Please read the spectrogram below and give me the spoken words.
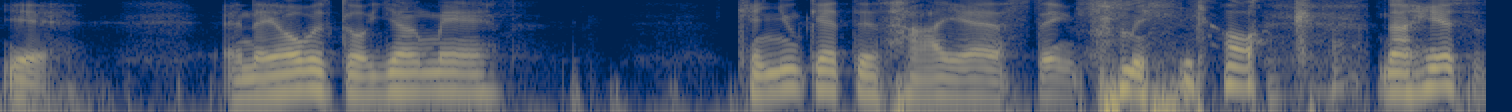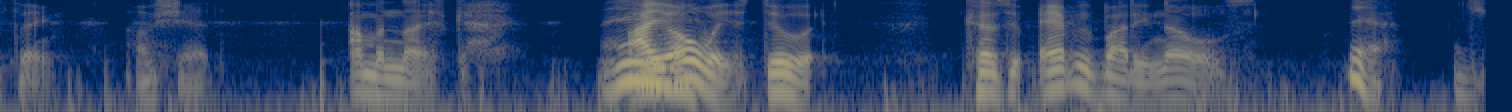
Yeah. And they always go, young man, can you get this high ass thing for me? Oh, God. now, here's the thing Oh, shit. I'm a nice guy. Man. I always do it because everybody knows Yeah. you,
